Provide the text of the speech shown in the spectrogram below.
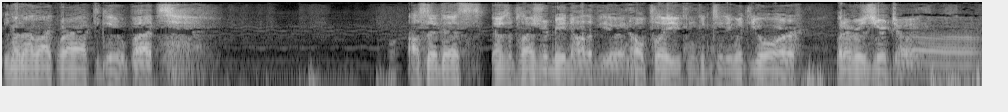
you might not like what I have to do, but I'll say this: it was a pleasure meeting all of you, and hopefully, you can continue with your whatever it is you're doing. Uh,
